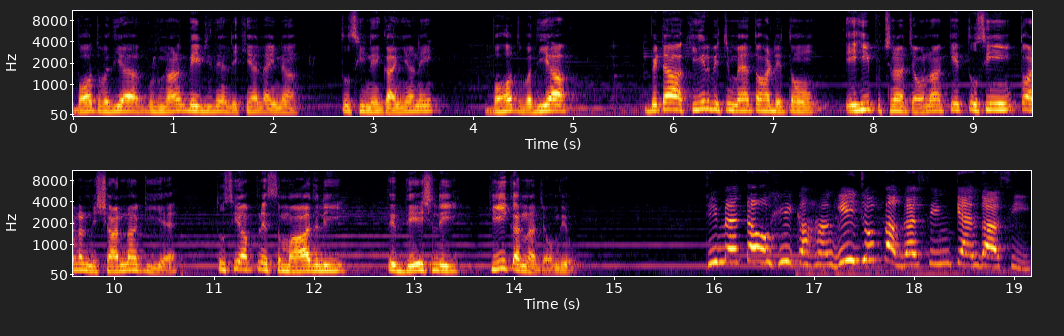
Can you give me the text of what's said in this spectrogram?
ਬਹੁਤ ਵਧੀਆ ਗੁਰੂ ਨਾਨਕ ਦੇਵ ਜੀ ਦੀਆਂ ਲਿਖੀਆਂ ਲਾਈਨਾਂ ਤੁਸੀਂ ਨੇ ਗਾਈਆਂ ਨੇ ਬਹੁਤ ਵਧੀਆ ਬੇਟਾ ਅਖੀਰ ਵਿੱਚ ਮੈਂ ਤੁਹਾਡੇ ਤੋਂ ਇਹੀ ਪੁੱਛਣਾ ਚਾਹੁੰਦਾ ਕਿ ਤੁਸੀਂ ਤੁਹਾਡਾ ਨਿਸ਼ਾਨਾ ਕੀ ਹੈ ਤੁਸੀਂ ਆਪਣੇ ਸਮਾਜ ਲਈ ਤੇ ਦੇਸ਼ ਲਈ ਕੀ ਕਰਨਾ ਚਾਹੁੰਦੇ ਹੋ ਜੀ ਮੈਂ ਤਾਂ ਉਹੀ ਕਹਾਂਗੀ ਜੋ ਭਗਤ ਸਿੰਘ ਕਹਿੰਦਾ ਸੀ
